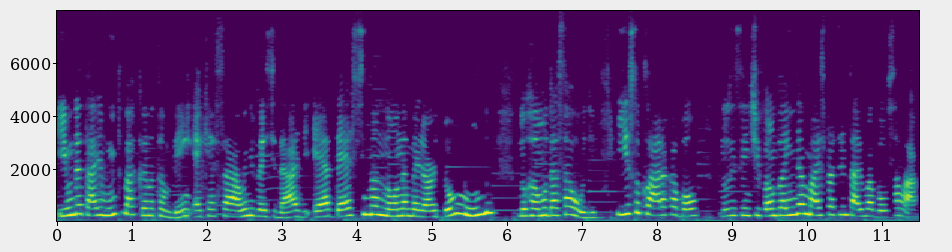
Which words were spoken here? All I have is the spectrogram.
E um detalhe muito bacana também é que essa universidade é a 19 melhor do mundo no ramo da saúde. E isso, claro, acabou nos incentivando ainda mais para tentar uma bolsa lá.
